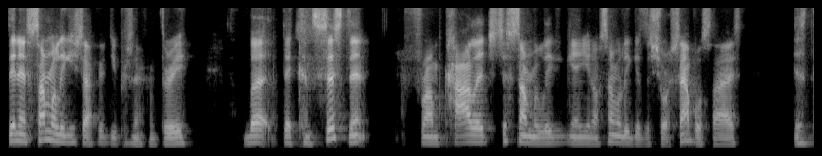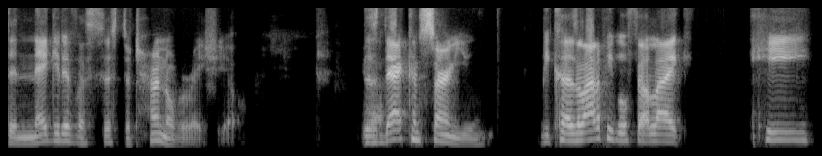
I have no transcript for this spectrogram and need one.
Then in summer league, he shot 50% from three. But the consistent from college to summer league, again, you know, summer league is a short sample size, is the negative assist to turnover ratio. Does yeah. that concern you? Because a lot of people felt like he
